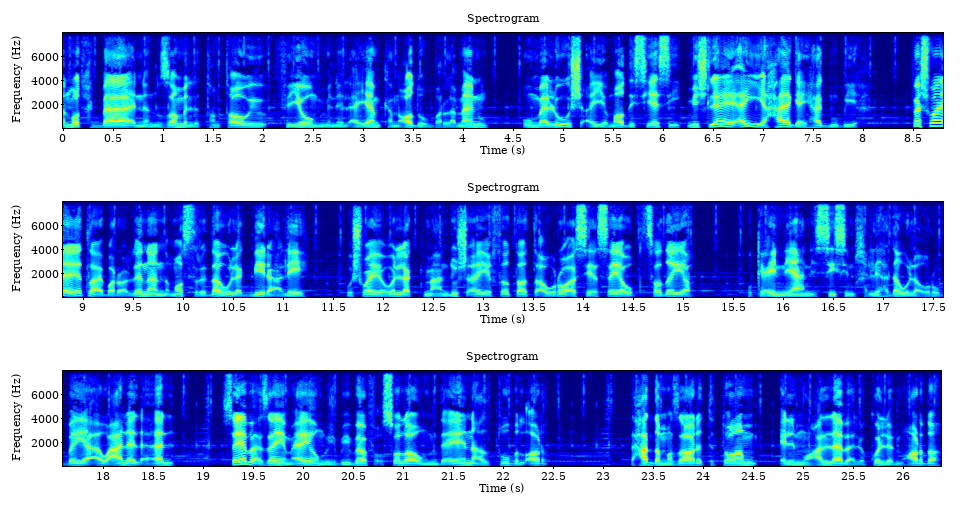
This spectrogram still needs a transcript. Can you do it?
المضحك بقى إن النظام اللي الطنطاوي في يوم من الأيام كان عضو برلمانه وملوش أي ماضي سياسي مش لاقي أي حاجة يهاجموا بيها. فشوية يطلع يبرر لنا إن مصر دولة كبيرة عليه وشوية يقول لك ما عندوش أي خطط أو رؤى سياسية واقتصادية. وكأن يعني السيسي مخليها دولة أوروبية أو على الأقل سايبها زي ما هي ومش بيبيع في أصولها ومدينها لطوب الأرض. لحد ما ظهرت التهم المعلبة لكل المعارضة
